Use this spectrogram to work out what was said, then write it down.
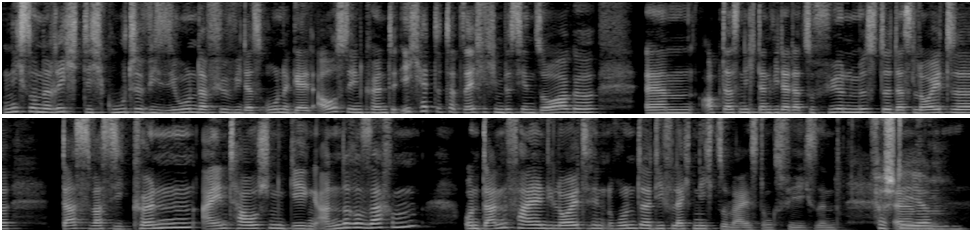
nicht so eine richtig gute Vision dafür, wie das ohne Geld aussehen könnte. Ich hätte tatsächlich ein bisschen Sorge, ähm, ob das nicht dann wieder dazu führen müsste, dass Leute das, was sie können, eintauschen gegen andere Sachen. Und dann fallen die Leute hinten runter, die vielleicht nicht so leistungsfähig sind. Verstehe. Ähm,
